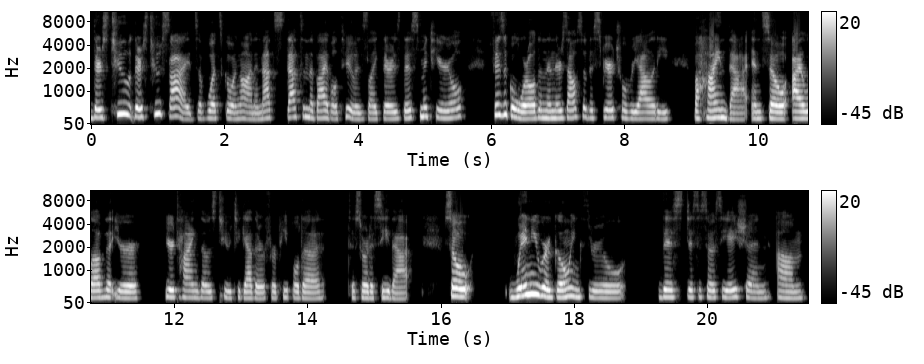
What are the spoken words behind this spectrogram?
there's two there's two sides of what's going on and that's that's in the bible too is like there's this material physical world and then there's also the spiritual reality behind that. And so i love that you're you're tying those two together for people to to sort of see that. So when you were going through this disassociation um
